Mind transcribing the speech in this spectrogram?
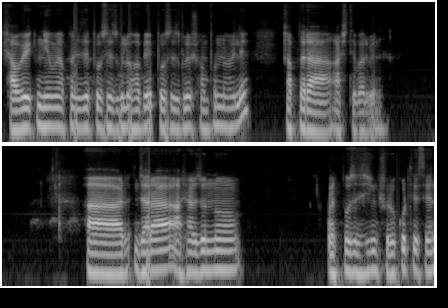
স্বাভাবিক নিয়মে আপনাদের যে প্রসেসগুলো হবে, প্রসেসগুলো সম্পূর্ণ হইলে আপনারা আসতে পারবেন। আর যারা আসার জন্য মানে প্রসেসিং শুরু করতেছেন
